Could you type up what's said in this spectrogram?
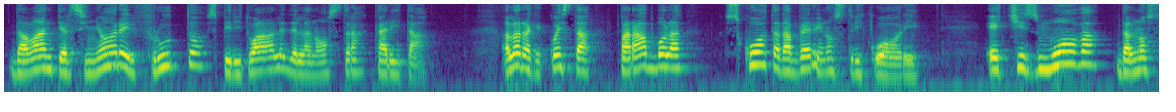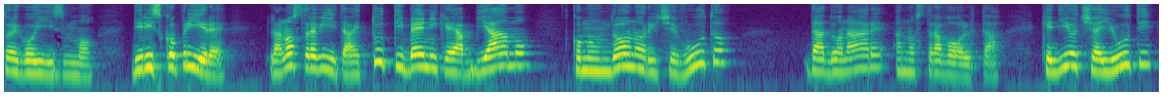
davanti al Signore il frutto spirituale della nostra carità. Allora che questa parabola scuota davvero i nostri cuori e ci smuova dal nostro egoismo, di riscoprire la nostra vita e tutti i beni che abbiamo come un dono ricevuto da donare a nostra volta. Che Dio ci aiuti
